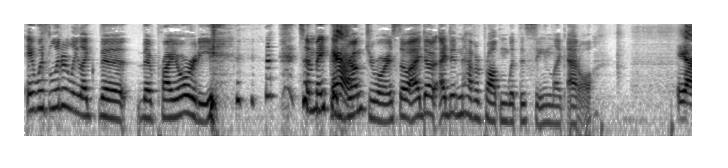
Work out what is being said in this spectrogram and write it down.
it was literally like the the priority to make a junk drawer. So I don't I didn't have a problem with this scene like at all. Yeah.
